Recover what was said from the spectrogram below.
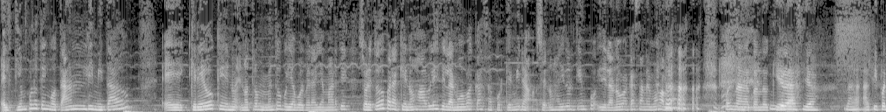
el tiempo lo tengo tan limitado, eh, creo que en otro momento voy a volver a llamarte, sobre todo para que nos hables de la nueva casa, porque mira, se nos ha ido el tiempo y de la nueva casa no hemos hablado. pues nada, cuando quieras. Gracias. Nada, a ti por,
